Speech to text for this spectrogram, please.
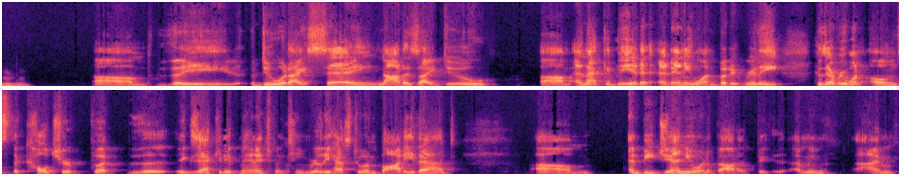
Mm-hmm. Um, the do what I say, not as I do. Um, and that could be at, at anyone, but it really, because everyone owns the culture, but the executive management team really has to embody that um, and be genuine about it. I mean, I'm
